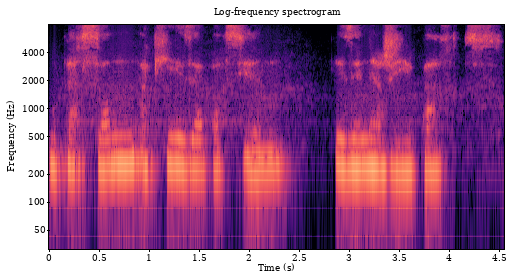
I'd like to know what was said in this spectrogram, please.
aux personnes à qui ils appartiennent. Les énergies partent.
